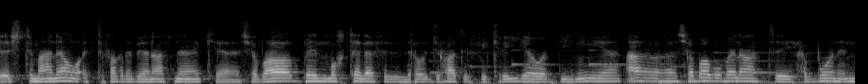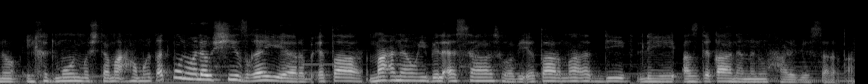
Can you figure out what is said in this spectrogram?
اجتمعنا واتفقنا بيناتنا كشباب من مختلف التوجهات الفكرية والدينية. آه شباب وبنات يحبون إنه يخدمون مجتمعهم ويقدمون ولو شيء صغير بإطار معنوي بالأساس وبإطار مادي لأصدقائنا من محاربي السرطان.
